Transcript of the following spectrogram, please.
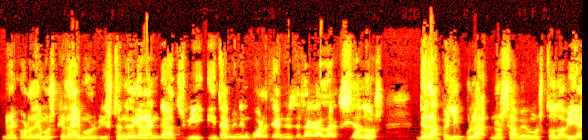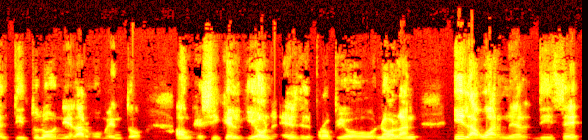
Recordemos que la hemos visto en El Gran Gatsby y también en Guardianes de la Galaxia 2. De la película no sabemos todavía el título ni el argumento, aunque sí que el guion es del propio Nolan. Y la Warner dice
